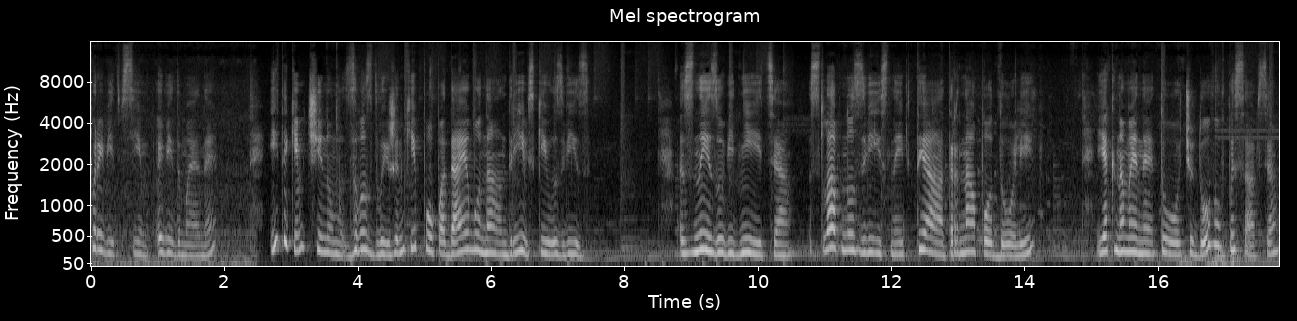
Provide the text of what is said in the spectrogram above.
Привіт всім від мене. І таким чином з Воздвиженки попадаємо на Андріївський узвіз. Знизу відніється славнозвісний театр на Подолі. Як на мене, то чудово вписався.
